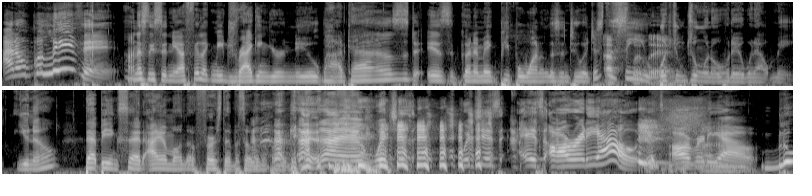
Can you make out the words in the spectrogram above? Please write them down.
I don't believe it. Honestly, Sydnee, I feel like me dragging your new podcast is gonna make people want to listen to it just to Absolutely. see what you're doing over there without me. You know. That being said, I am on the first episode of the podcast. which is which is it's already out. It's already out. Bloop.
